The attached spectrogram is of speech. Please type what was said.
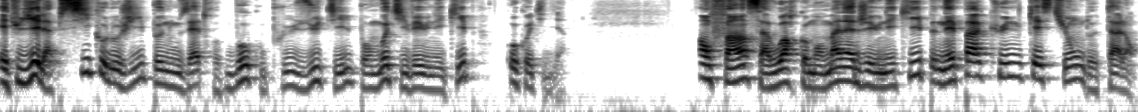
Étudier la psychologie peut nous être beaucoup plus utile pour motiver une équipe au quotidien. Enfin, savoir comment manager une équipe n'est pas qu'une question de talent.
